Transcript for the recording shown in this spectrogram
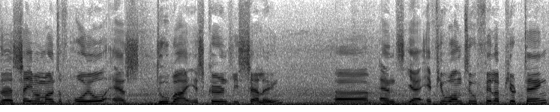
the same amount of oil as Dubai is currently selling. Um, and yeah, if you want to fill up your tank,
